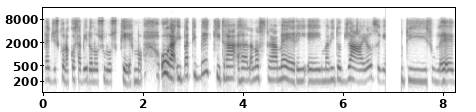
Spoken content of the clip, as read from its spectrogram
reagiscono a cosa vedono sullo schermo. Ora i battibecchi tra uh, la nostra Mary e il marito Giles, seduti sulle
